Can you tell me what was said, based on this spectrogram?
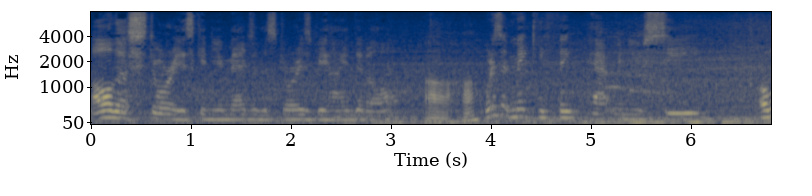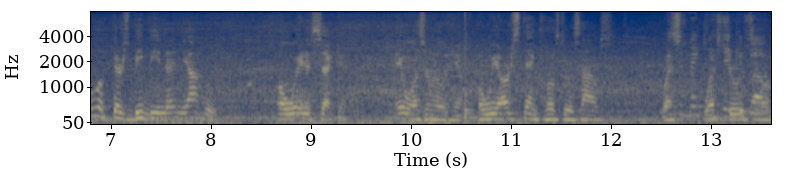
all the stories. Can you imagine the stories behind it all? Uh huh. What does it make you think, Pat, when you see Oh, look, there's Bibi Netanyahu. Oh, wait a second. It wasn't really him, but we are staying close to his house. What does it make you think about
